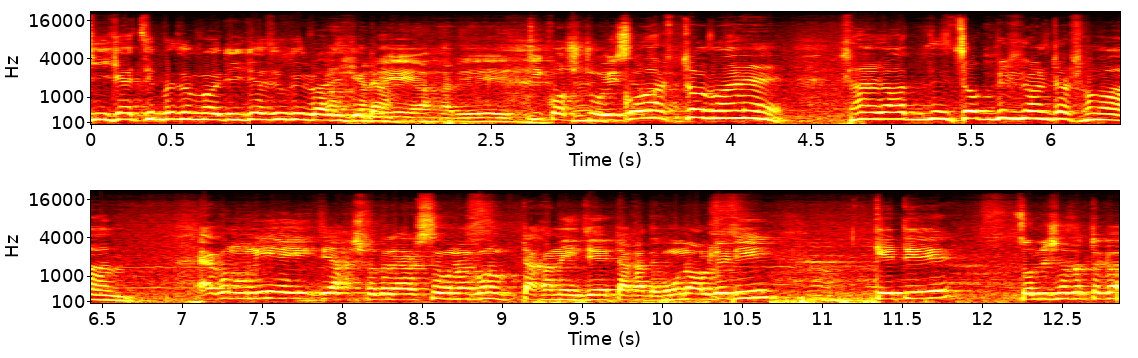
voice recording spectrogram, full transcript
কি খাচ্ছি বলতো মরি গেছে কি বাড়ি আহারে, কি কষ্ট হয়েছে কষ্ট মানে সারা রাত দিন চব্বিশ ঘণ্টা সমান। এখন উনি এই যে হাসপাতালে আসছে ওনার কোনো টাকা নেই যে টাকা দেবে। উনি অলরেডি কেটে চল্লিশ হাজার টাকা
